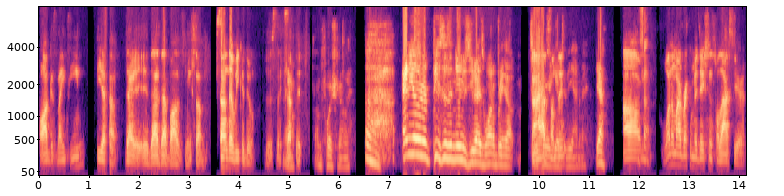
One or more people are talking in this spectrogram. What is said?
August 19th. Yeah, that that that bothers me. So something that we could do. Just accept it. Unfortunately. Any other pieces of news you guys want to bring up? I have before get something. to the anime. Yeah. What's Um, up? one of my recommendations for last year,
